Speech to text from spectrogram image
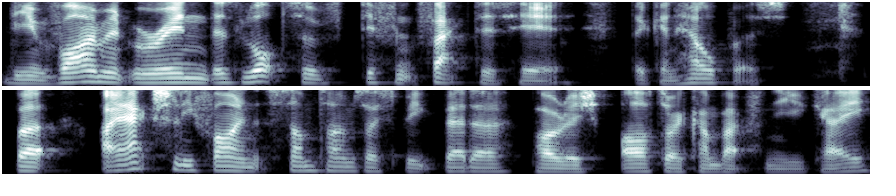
the environment we're in. There's lots of different factors here that can help us. But I actually find that sometimes I speak better Polish after I come back from the UK.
